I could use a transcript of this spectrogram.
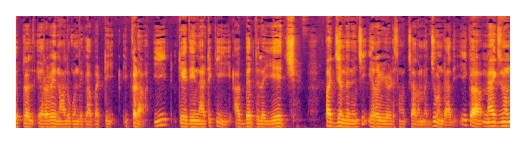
ఏప్రిల్ ఇరవై నాలుగు ఉంది కాబట్టి ఇక్కడ ఈ తేదీ నాటికి అభ్యర్థుల ఏజ్ పద్దెనిమిది నుంచి ఇరవై ఏడు సంవత్సరాల మధ్య ఉండాలి. ఇక మ్యాక్సిమం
